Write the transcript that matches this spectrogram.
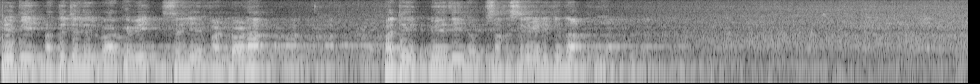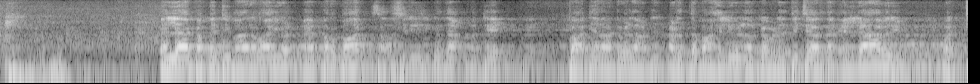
P P Abduljaleel Baqavi Saleem അണ്ടോണ മറ്റ് വേദിയിലും സദസ്സിലും എല്ലാ കമ്മിറ്റി ഭാരവാഹികൾ മെമ്പർമാർ സദസ്സിലിരിക്കുന്ന മറ്റേ പാർട്ടി നാട്ടുകൾ അടുത്ത മഹലുകളിലൊക്കെ ഇവിടെ എത്തിച്ചേർന്ന എല്ലാവരെയും ഒറ്റ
